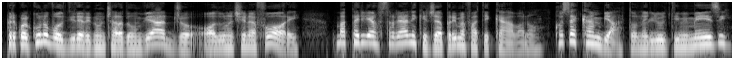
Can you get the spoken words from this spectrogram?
Per qualcuno vuol dire rinunciare ad un viaggio o ad una cena fuori, ma per gli australiani che già prima faticavano, cos'è cambiato negli ultimi mesi?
